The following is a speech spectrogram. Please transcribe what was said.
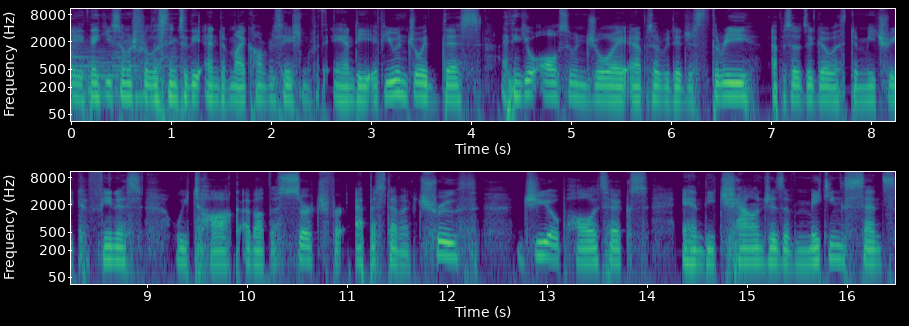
Hey, thank you so much for listening to the end of my conversation with Andy. If you enjoyed this, I think you'll also enjoy an episode we did just three episodes ago with Demetri Kofinas. We talk about the search for epistemic truth, geopolitics, and the challenges of making sense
